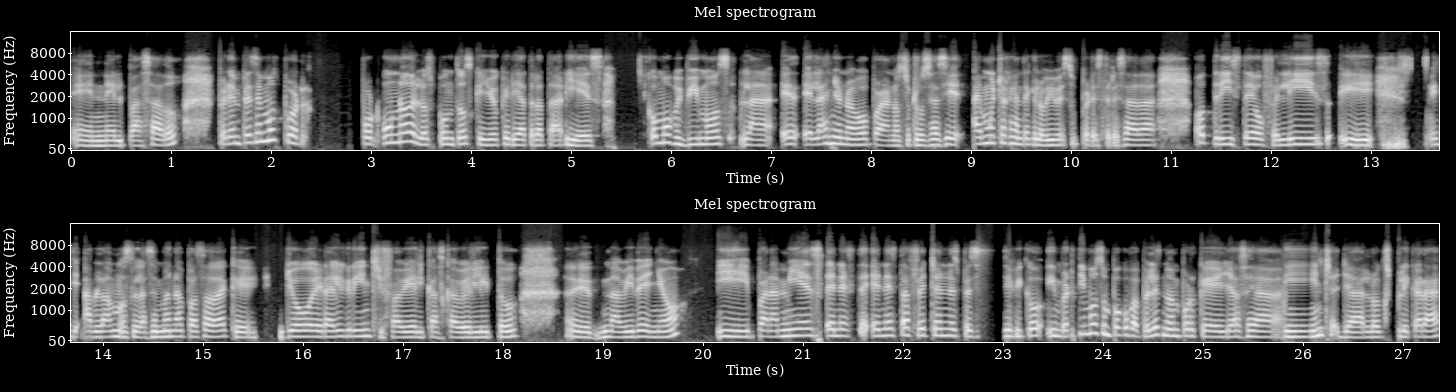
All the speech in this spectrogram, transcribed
en el pasado, pero empecemos por, por uno de los puntos que yo quería tratar y es cómo vivimos la, e, el año nuevo para nosotros. O sea, hay mucha gente que lo vive súper estresada o triste o feliz. Y, hablamos la semana pasada que yo era el Grinch y Fabi el cascabelito eh, navideño. Y para mí es en este, en esta fecha en específico, invertimos un poco papeles, no en porque ella sea Grinch, ya lo explicará,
